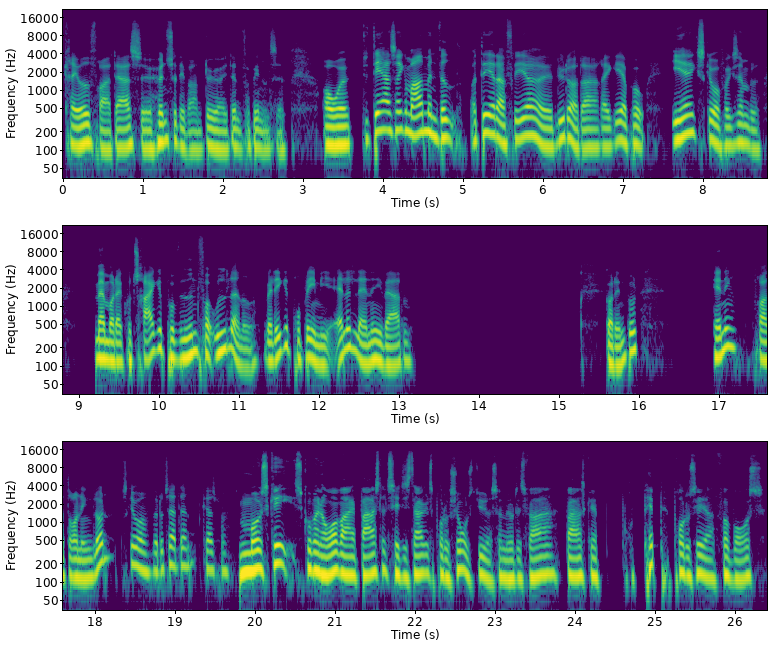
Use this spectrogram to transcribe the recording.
krævet fra deres øh, hønseleverandører i den forbindelse. Og det er altså ikke meget, man ved, og det er der flere lyttere, der reagerer på. Erik skriver for eksempel, man må da kunne trække på viden fra udlandet. Vel ikke et problem i alle lande i verden? Godt input. Henning fra Dronning Lund skriver, vil du tage den, Kasper? Måske skulle man overveje barsel til de stakkels produktionsdyr, som jo desværre bare skal PEP producere for vores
